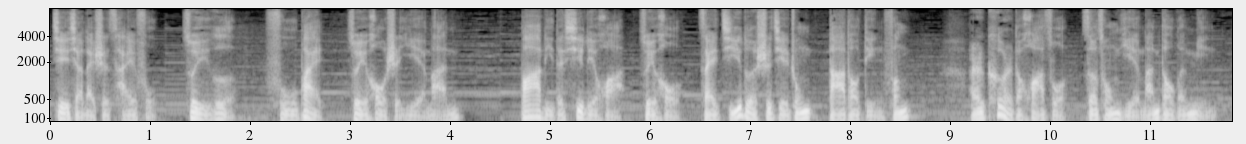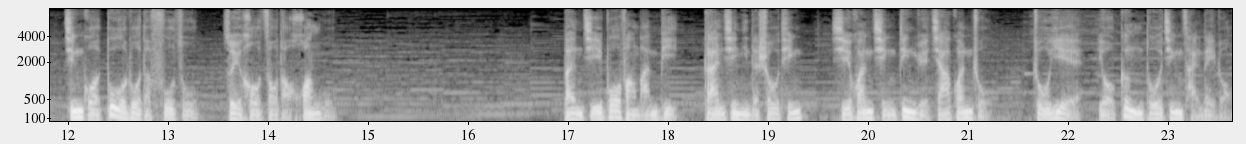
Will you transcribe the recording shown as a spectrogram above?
接下来是财富、罪恶。腐败，最后是野蛮。巴黎的系列化最后在极乐世界中达到顶峰，而科尔的画作则从野蛮到文明，经过堕落的富足，最后走到荒芜。本集播放完毕，感谢您的收听，喜欢请订阅加关注，主页有更多精彩内容。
